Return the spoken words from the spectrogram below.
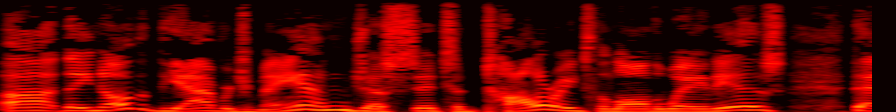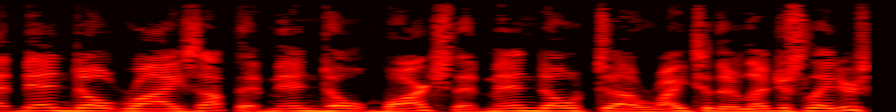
Uh, they know that the average man just sits and tolerates the law the way it is, that men don't rise up, that men don't march, that men don't uh, write to their legislators,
